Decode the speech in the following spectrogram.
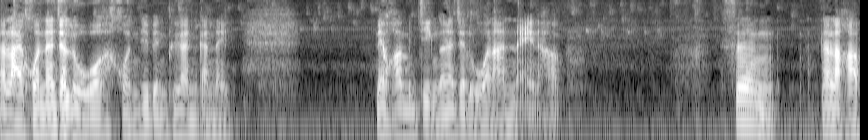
แต่หลายคนน่าจะรู้ว่าคนที่เป็นเพื่อนกันใน ในความเป็นจริงก็น่าจะรู้ว่าร้านไหนนะครับ ซึ่งนั่นแหละครับ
